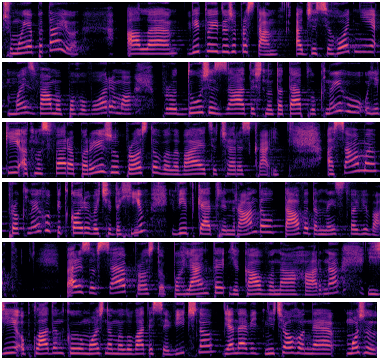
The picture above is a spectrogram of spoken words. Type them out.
чому я питаю? Але відповідь дуже проста. Адже сьогодні ми з вами поговоримо про дуже затишну та теплу книгу, у якій атмосфера Парижу просто виливається через край. А саме про книгу Підкорювачі дахів від Кетрін Рандall та видавництва Віват. Перш за все, просто погляньте, яка вона гарна. Її обкладинкою можна милуватися вічно. Я навіть нічого не можу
